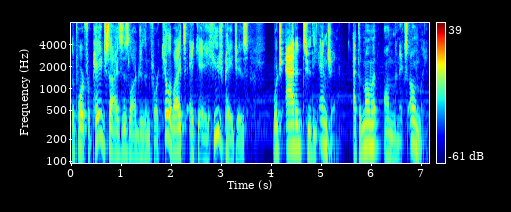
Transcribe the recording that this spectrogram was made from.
support for page sizes larger than 4 kilobytes, aka huge pages, which added to the engine, at the moment on Linux only.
